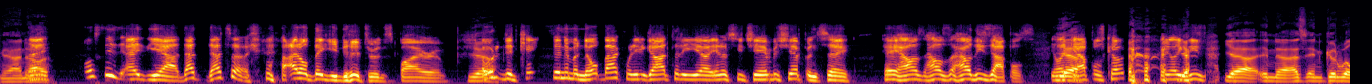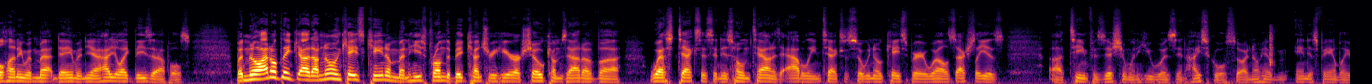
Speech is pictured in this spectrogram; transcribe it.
Yeah, I know. most these, uh, yeah, that that's a. I don't think he did it to inspire him. Yeah. Did Kate send him a note back when he got to the uh, NFC Championship and say, "Hey, how's how's how are these apples? You like Yeah. apples, coach? Like yeah, these?" yeah, in uh, as in Goodwill Hunting with Matt Damon. Yeah, how do you like these apples? But no, I don't think I, I know in Case Keenum, and he's from the big country here. Our show comes out of uh, West Texas, and his hometown is Abilene, Texas. So we know Case very well. It's actually his uh, team physician when he was in high school. So I know him and his family,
